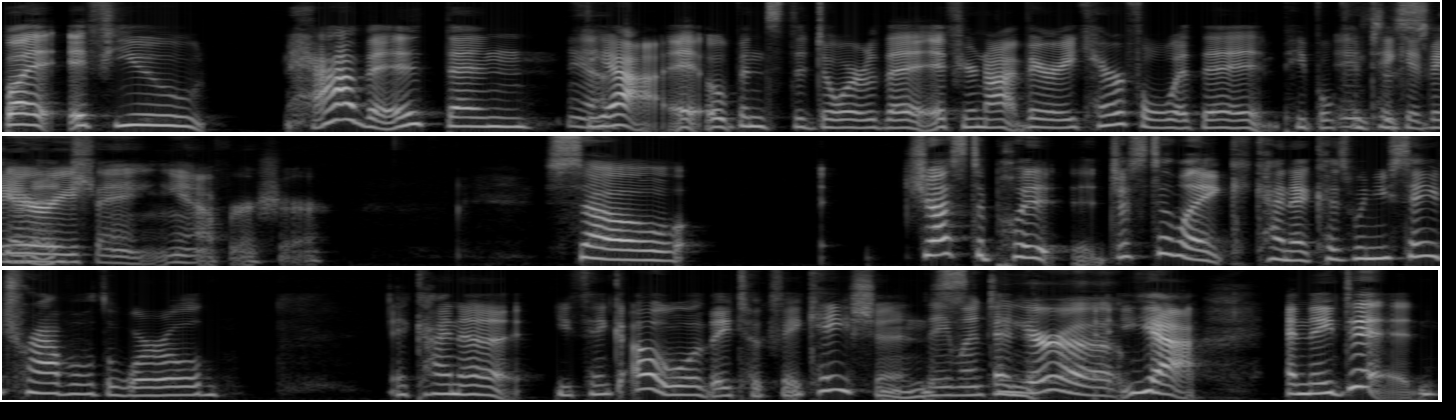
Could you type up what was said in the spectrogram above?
But if you have it, then Yeah. yeah. it opens the door that if you're not very careful with it, people can it's take a scary advantage. thing. Yeah, for sure. So just to put just to like kind of cuz when you say travel the world, it kind of you think, "Oh, well they took vacations." They went to And- Europe. Yeah. And they did.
